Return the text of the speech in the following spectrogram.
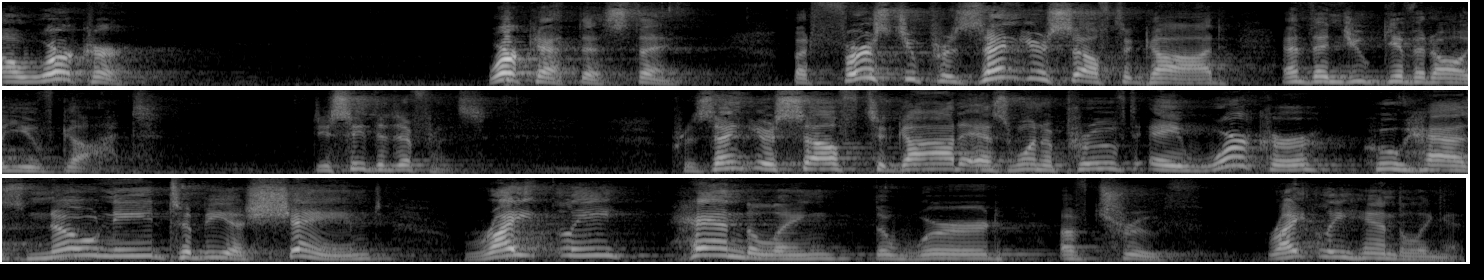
a worker. Work at this thing. But first you present yourself to God and then you give it all you've got. Do you see the difference? Present yourself to God as one approved, a worker who has no need to be ashamed, rightly handling the word of truth. Rightly handling it.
